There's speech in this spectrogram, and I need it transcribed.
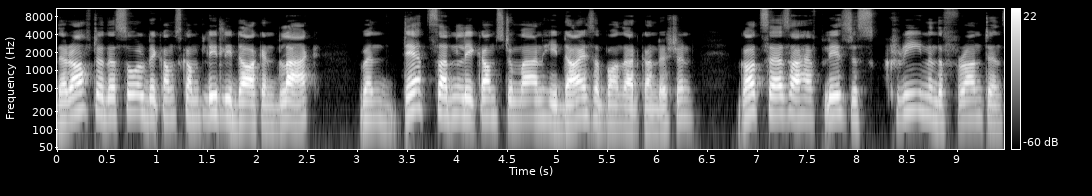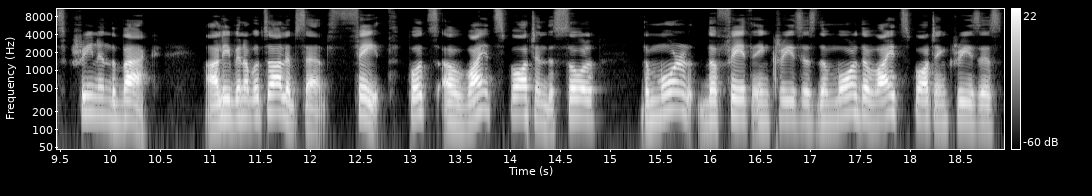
Thereafter, the soul becomes completely dark and black. When death suddenly comes to man, he dies upon that condition. God says, I have placed a screen in the front and screen in the back. Ali bin Abu Talib said, Faith puts a white spot in the soul. The more the faith increases, the more the white spot increases.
